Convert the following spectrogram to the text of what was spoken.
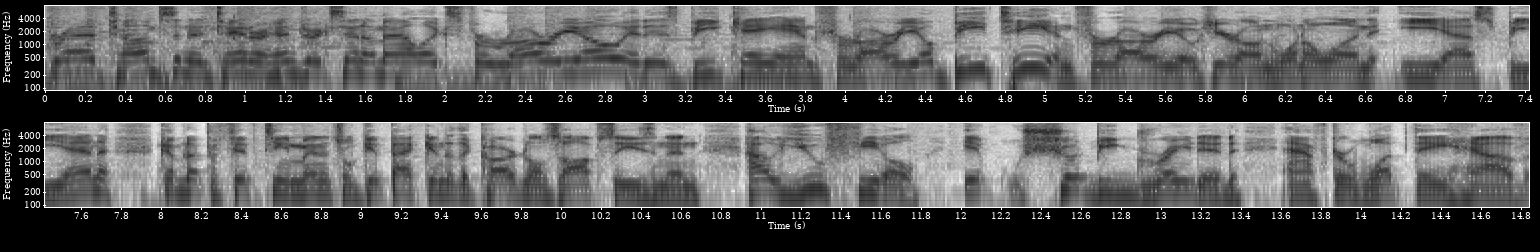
Brad Thompson and Tanner Hendrickson, I'm Alex Ferrario. It is BK and Ferrario, BT and Ferrario here on 101 ESPN. Coming up in 15 minutes, we'll get back into the Cardinals offseason and how you feel it should be graded after what they have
